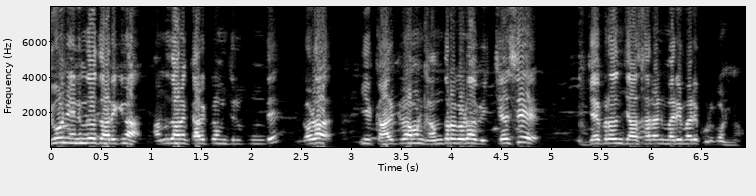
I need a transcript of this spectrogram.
జూన్ ఎనిమిదో తారీఖున అన్నదాన కార్యక్రమం జరుగుతుంది. కూడా ఈ కార్యక్రమానికి అందరూ కూడా విచ్చేసి జయప్రదం చేస్తారని మరీ మరీ కోరుకుంటున్నాం.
